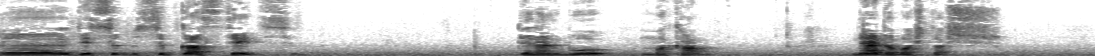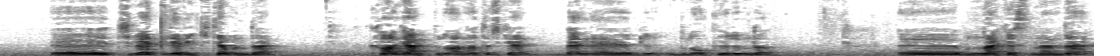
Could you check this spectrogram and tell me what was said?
E, The Sipka State denen bu makam nerede başlar? E, Tibetlilerin kitabında Karl Jung bunu anlatırken ben e, dün bunu okuyordum da e, bunun arkasından da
